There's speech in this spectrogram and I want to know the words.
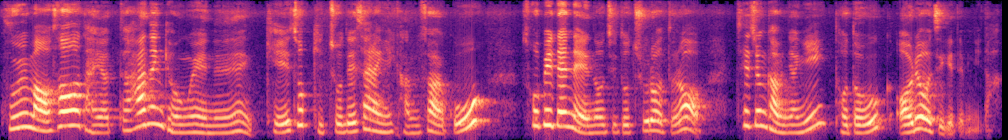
굶어서 다이어트 하는 경우에는 계속 기초 대사량이 감소하고 소비되는 에너지도 줄어들어 체중 감량이 더더욱 어려워지게 됩니다.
